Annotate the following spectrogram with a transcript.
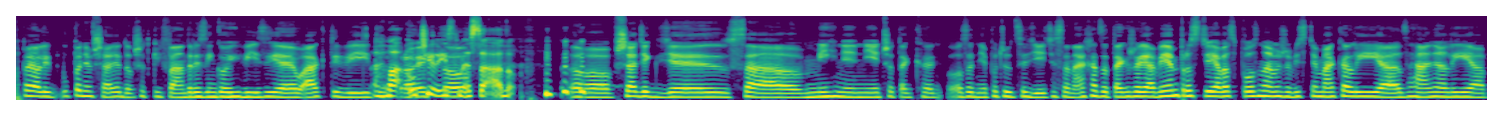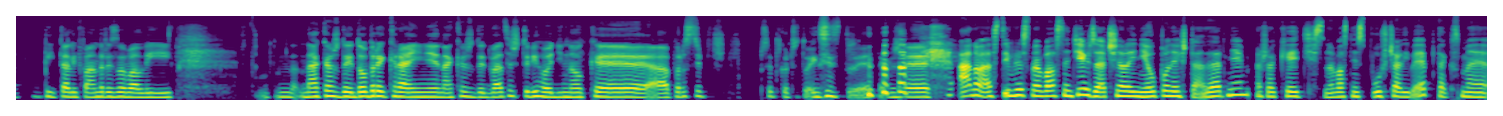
zapájali úplne všade do všetkých fundraisingových víziev, aktivít, Hla, projektov. Učili sme sa, áno. Všade, kde sa myhne niečo, tak ozaj nepočujúce dieťa sa nachádza. Takže ja viem, proste ja vás poznám, že vy ste makali a zháňali a pýtali, fundrezovali na každej dobrej krajine, na každej 24 hodinovke a proste všetko, čo tu existuje. Takže... Áno, a s tým, že sme vlastne tiež začínali neúplne štandardne, že keď sme vlastne spúšťali web, tak sme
